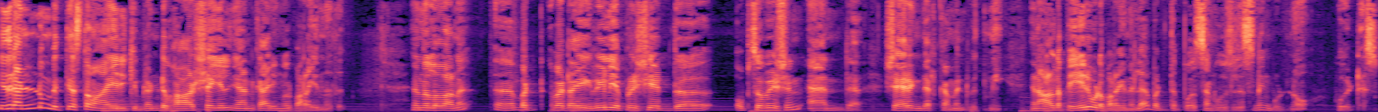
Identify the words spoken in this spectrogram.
ഇത് രണ്ടും വ്യത്യസ്തമായിരിക്കും. രണ്ട് ഭാഷയിൽ ഞാൻ കാര്യങ്ങൾ പറയുന്നത് എന്നുള്ളതാണ്. But but I really appreciate the observation and sharing that comment with me. ഞാൻ ആളുടെ പേര് ഇവിടെ പറയുന്നില്ല but the person who's listening would know who it is.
